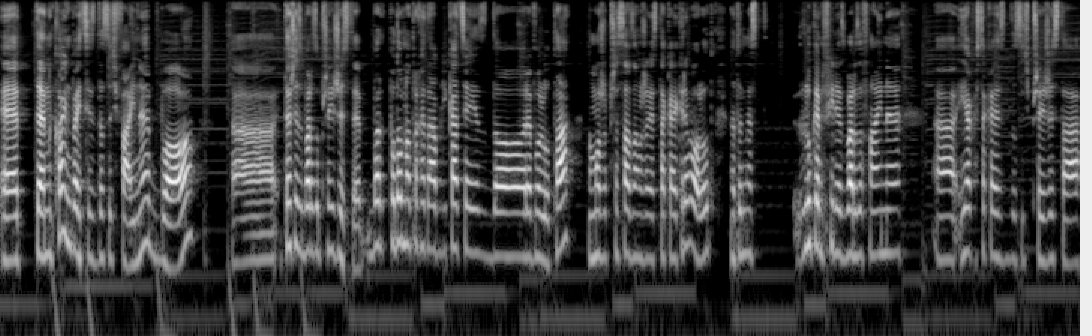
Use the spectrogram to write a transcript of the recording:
E, Ten Coinbase jest dosyć fajny, bo e, też jest bardzo przejrzysty. Podobno trochę ta aplikacja jest do Revoluta. No może przesadzam, że jest taka jak Revolut, natomiast look and feel jest bardzo fajny e, i jakoś taka jest dosyć przejrzysta.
